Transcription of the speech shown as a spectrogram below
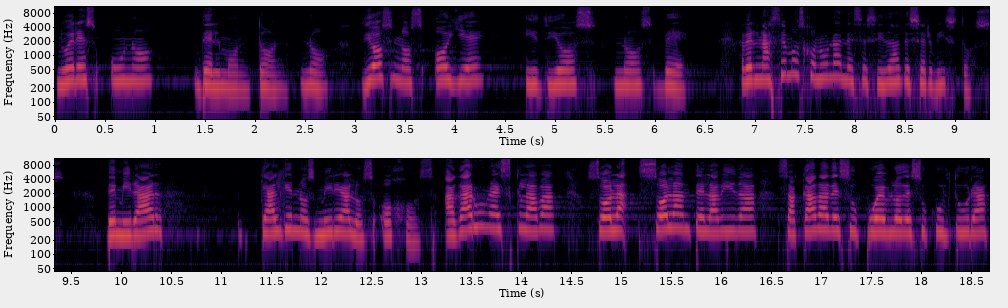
No eres uno del montón, no. Dios nos oye y Dios nos ve. Nacemos con una necesidad de ser vistos, de mirar que alguien nos mire a los ojos. Agar una esclava sola, sola ante la vida, sacada de su pueblo, de su cultura,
